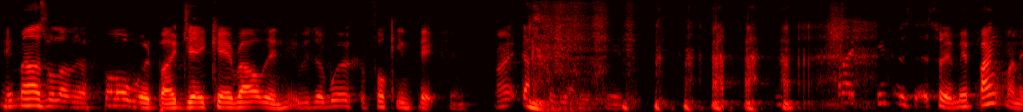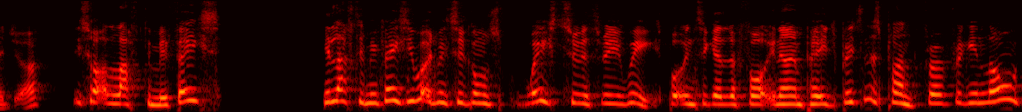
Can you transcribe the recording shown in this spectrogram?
it might as well have a forward by J.K. Rowling. It was a work of fucking fiction, right? That's the reality. sorry, my bank manager, he sort of laughed in my face. He laughed in my face. He wanted me to go and waste two or three weeks putting together a 49 page business plan for a frigging loan.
